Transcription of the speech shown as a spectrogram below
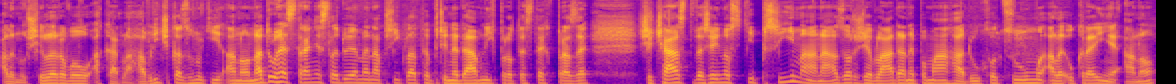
Alenu Šilerovou a Karla Havlíčka z Hnutí Ano. Na druhé straně sledujeme například při nedávných protestech v Praze, že část veřejnosti přijímá názor, že vláda nepomáhá důchodcům, ale Ukrajině ano.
